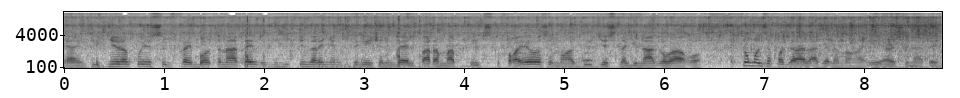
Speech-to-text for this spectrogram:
yan, click nyo lang po yung subscribe button natin, i-hit nyo na rin yung notification bell para ma-updates ko pa kayo sa mga videos na ginagawa ko tungkol sa pag-aalaga ng mga ARC natin.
